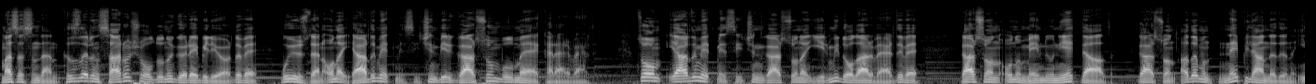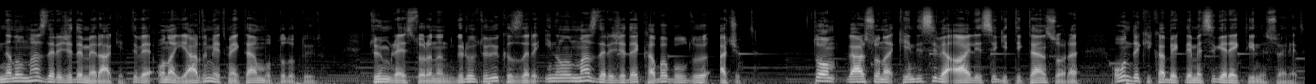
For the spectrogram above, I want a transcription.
Masasından kızların sarhoş olduğunu görebiliyordu ve bu yüzden ona yardım etmesi için bir garson bulmaya karar verdi. Tom yardım etmesi için garsona 20 dolar verdi ve garson onu memnuniyetle aldı. Garson adamın ne planladığını inanılmaz derecede merak etti ve ona yardım etmekten mutluluk duydu. Tüm restoranın gürültülü kızları inanılmaz derecede kaba bulduğu açıktı. Tom, garsona kendisi ve ailesi gittikten sonra 10 dakika beklemesi gerektiğini söyledi.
